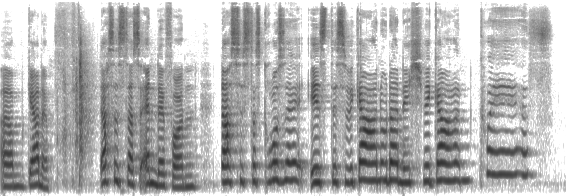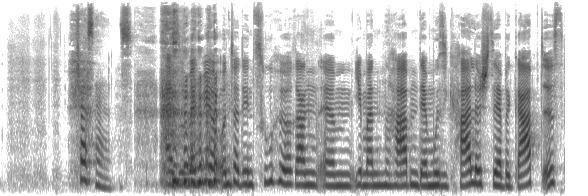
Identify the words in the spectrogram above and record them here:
ähm, gerne. Das ist das Ende von Das ist das große Ist es vegan oder nicht vegan Quiz. Chess Hands. Also wenn wir unter den Zuhörern ähm, jemanden haben, der musikalisch sehr begabt ist,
